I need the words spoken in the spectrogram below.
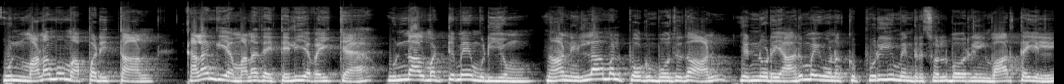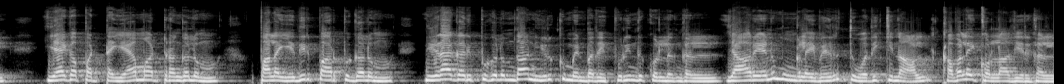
உன் மனமும் அப்படித்தான். கலங்கிய மனதை தெளிய வைக்க உன்னால் மட்டுமே முடியும். நான் இல்லாமல் போகும்போதுதான் என்னுடைய அருமை உனக்கு புரியும் என்று சொல்பவர்களின் வார்த்தையில் ஏகப்பட்ட ஏமாற்றங்களும் பல எதிர்பார்ப்புகளும் நிராகரிப்புகளும் தான் இருக்கும் என்பதை புரிந்து கொள்ளுங்கள். யாரேனும் உங்களை வெறுத்து ஒதுக்கினால் கவலை கொள்ளாதீர்கள்.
